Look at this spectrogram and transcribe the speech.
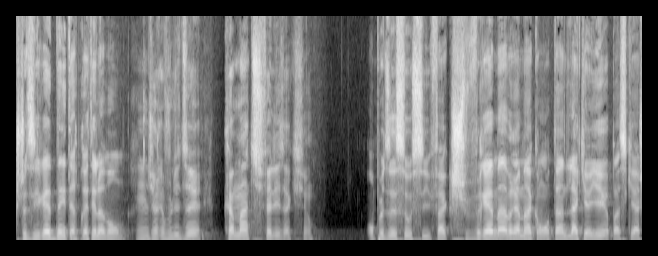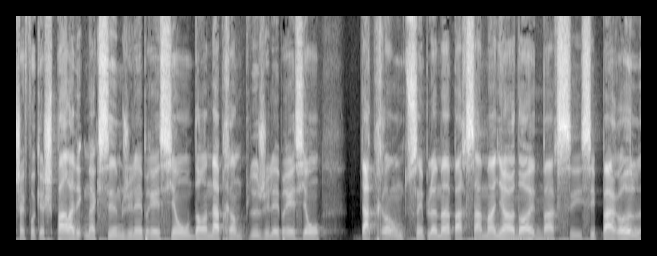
je te dirais, d'interpréter le monde. Hmm, j'aurais voulu dire comment tu fais les actions? On peut dire ça aussi. Fait que je suis vraiment, vraiment content de l'accueillir parce qu'à chaque fois que je parle avec Maxime, j'ai l'impression d'en apprendre plus. J'ai l'impression d'apprendre tout simplement par sa manière d'être, par ses, paroles,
